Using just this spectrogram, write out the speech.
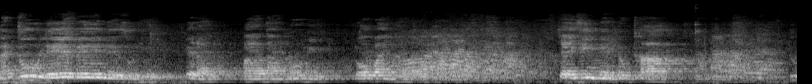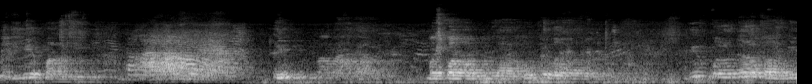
မတို့လဲပဲနေဆိုရင်အဲ့ဒါဘာသာမို့ဟိလောဘညာကြိုက်စိတ်နဲ့လုပ်ထားသူဒီရဲ့ပါဘူးဟင်မပါဘူးလားဟုတ်ကဲ့လားဒီပါတာပါနေ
